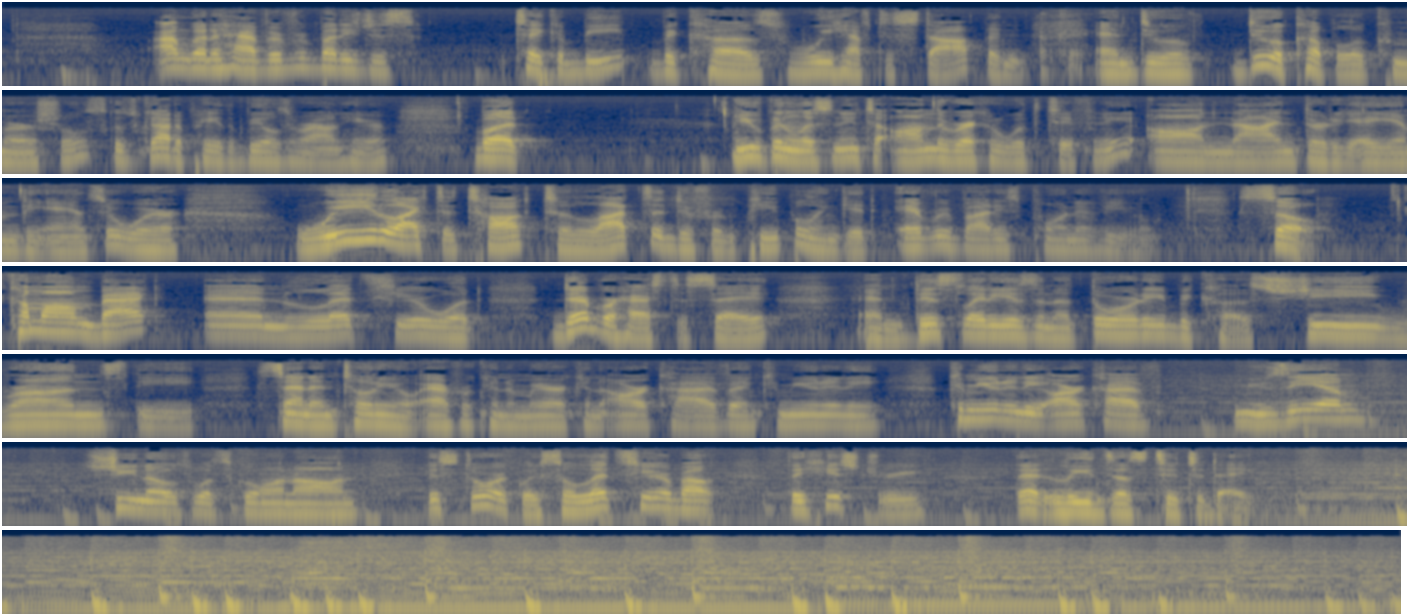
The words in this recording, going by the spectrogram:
I'm going to have everybody just take a beat because we have to stop and Okay. and do a do a couple of commercials because we got to pay the bills around here. But you've been listening to On the Record with Tiffany on 9:30 a.m. The Answer, where we like to talk to lots of different people and get everybody's point of view. So come on back and let's hear what Deborah has to say. And this lady is an authority because she runs the San Antonio African American Archive and Community Community Archive Museum. She knows what's going on historically. So let's hear about the history that leads us to today.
